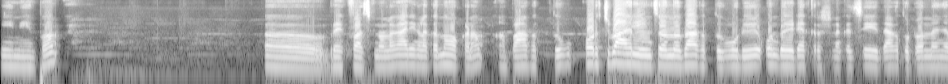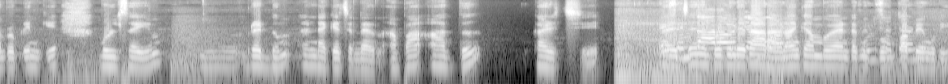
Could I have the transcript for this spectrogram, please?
ഇനിയിപ്പം ബ്രേക്ക്ഫാസ്റ്റിനുള്ള കാര്യങ്ങളൊക്കെ നോക്കണം. അപ്പം അകത്ത് കുറച്ച് ബാലൻസ് വന്നത് അകത്തും കൂടി കൊണ്ടുപോയി ഡെക്കറേഷൻ ഒക്കെ ചെയ്ത് അകത്തോട്ട് വന്നു കഴിഞ്ഞപ്പോഴേക്കും എനിക്ക് ബുൾസയും ബ്രെഡും ഉണ്ടാക്കി വെച്ചിട്ടുണ്ടായിരുന്നു. അപ്പം അത് കഴിച്ച് കഴിച്ച് കഴിഞ്ഞപ്പോഴേക്കും എന്റെ താറാവനാക്കാൻ നിൽക്കും പപ്പയും കൂടി.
